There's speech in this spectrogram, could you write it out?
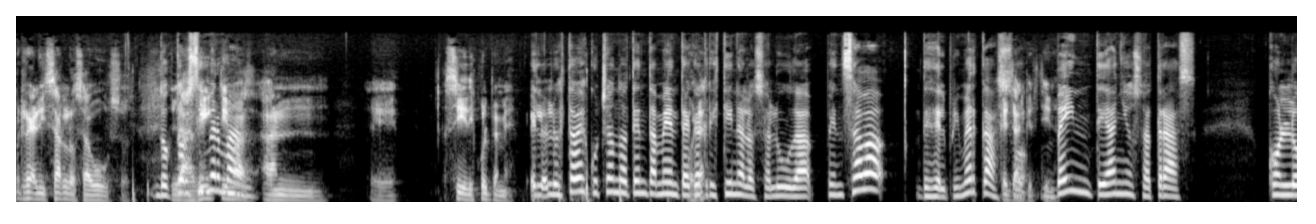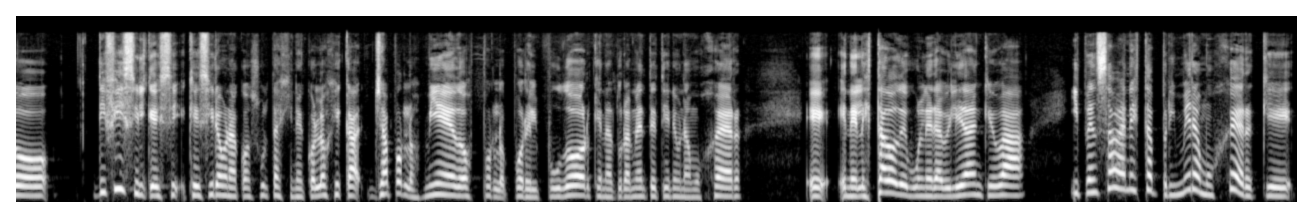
realizar los abusos. Doctor las víctimas han... sí, discúlpeme. Lo, estaba escuchando atentamente, acá Cristina lo saluda. Pensaba desde el primer caso, 20 años atrás, con lo difícil que es, ir a una consulta ginecológica ya por los miedos, por, por el pudor que naturalmente tiene una mujer, eh, en el estado de vulnerabilidad en que va, y pensaba en esta primera mujer que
